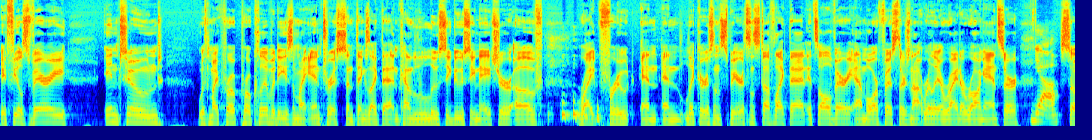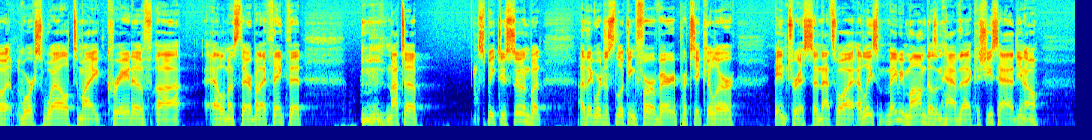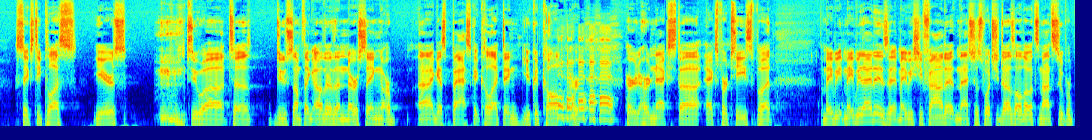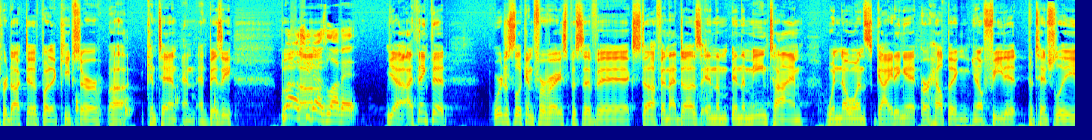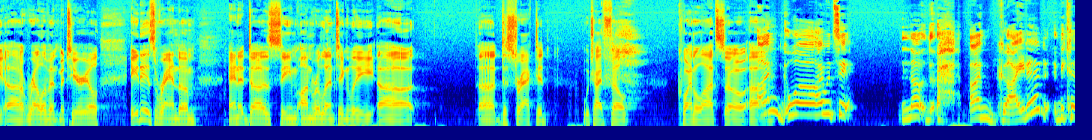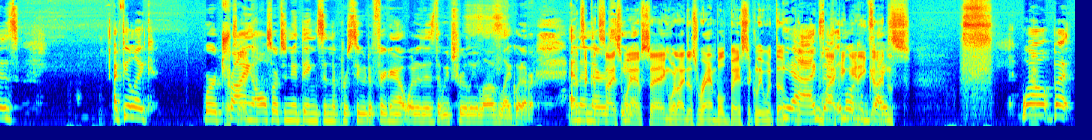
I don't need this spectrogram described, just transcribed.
it feels very in tuned with my pro- proclivities and my interests and things like that, and kind of the loosey goosey nature of ripe fruit and, and liquors and spirits and stuff like that. It's all very amorphous. There's not really a right or wrong answer. yeah. So it works well to my creative uh, elements there. But I think that, not to speak too soon, but I think we're just looking for a very particular interest. And that's why, at least maybe mom doesn't have that because she's had, you know, 60 plus years to uh, to do something other than nursing or uh, I guess basket collecting you could call her her, her next uh, expertise but maybe maybe that is it maybe she found it and that's just what she does although it's not super productive but it keeps her uh, content and, and busy but, well, she uh, does love it. yeah, I think that we're just looking for very specific stuff, and that does in the in the meantime when no one's guiding it or helping, you know, feed it potentially uh, relevant material. It is random, and it does seem unrelentingly uh, uh, distracted, which I felt quite a lot. So um, well, I would say no, unguided because I feel like we're trying like- all sorts of new things in the pursuit of figuring out what it is that we truly love, like whatever. And that's a then there's concise you way know, of saying what I just rambled, basically, with the Yeah, with exactly, lacking more any concise. guidance. Well, but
